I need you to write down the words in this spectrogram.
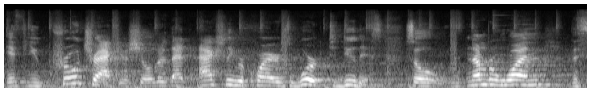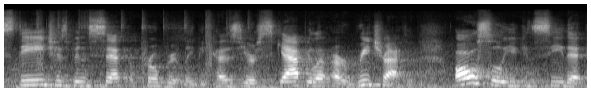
If you protract your shoulder, that actually requires work to do this. So number one, the stage has been set appropriately because your scapula are retracted. Also, you can see that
